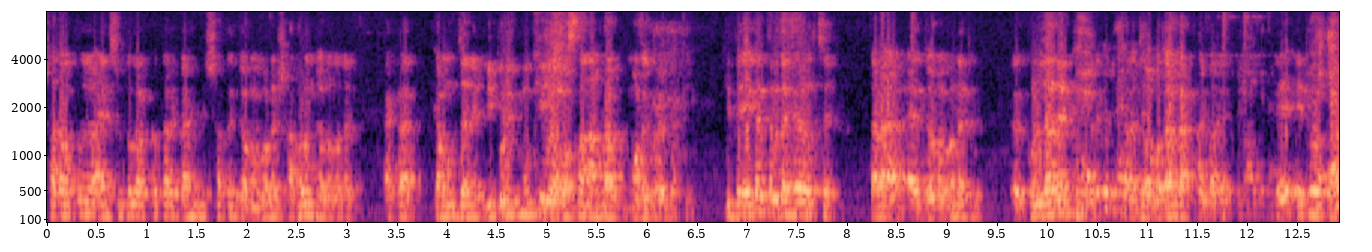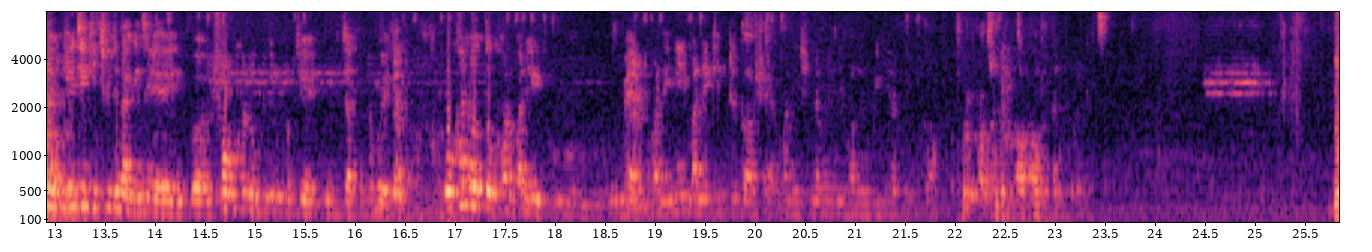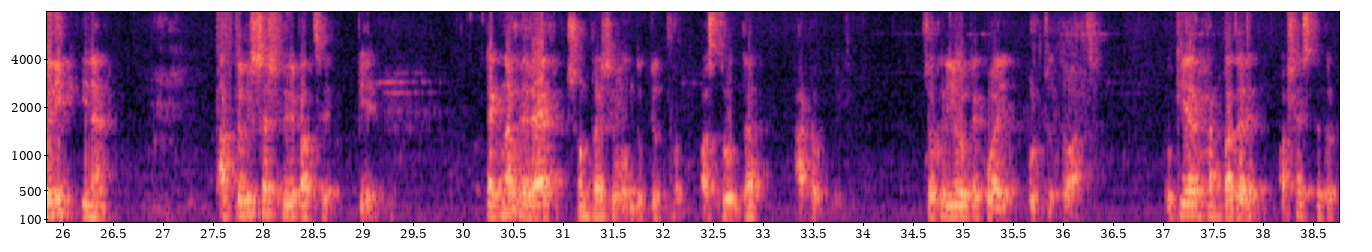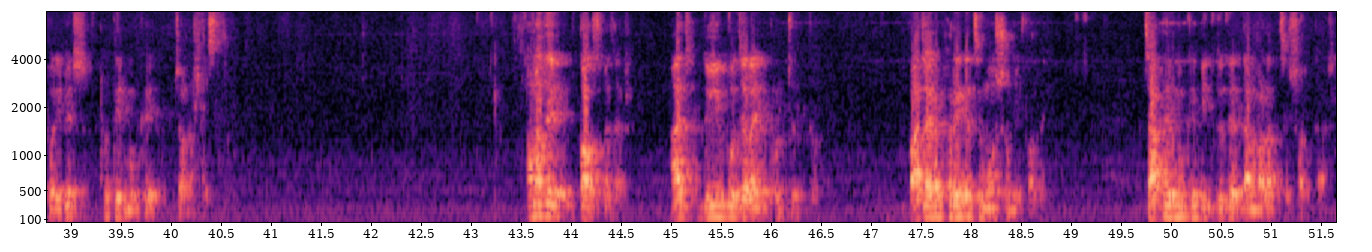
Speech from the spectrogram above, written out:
সাধারণত আইন শৃঙ্খলা রক্ষাকারী বাহিনীর সাথে জনগণের সাধারণ জনগণের একটা কেমন জানি বিপরীতমুখী অবস্থান আমরা মনে করে থাকি। কিন্তু এক্ষেত্রে দেখা যাচ্ছে তারা জনগণের কল্যাণের হ্যাঁ, ক্ষেত্রে তারা যে অবদান রাখতে পারে এটা হ্যাঁ, এই যে কিছুদিন আগে যে সংখ্যালঘুদের উপর যে নির্যাতনটা হয়ে গেল ওখানেও তো ঘর বাড়ি মানে নির্মাণের ক্ষেত্রে তো মানে সেনাবাহিনী বলেন বিডিআর। অবদান করে গেছে। দৈনিক ইনার। আত্মবিশ্বাস ফিরে পাচ্ছে বিএনপি। টেকনাফে র্যাব সন্ত্রাসী বন্দুকযুদ্ধ অস্ত্র উদ্ধার আটক দুই। চকরিয়া ও টেকুয়ায় ভোটযুদ্ধ আছে উকিয়ার হাট বাজারে অস্বাস্থ্যকর পরিবেশ ক্ষতির মুখে জনস্বাস্থ্য। আমাদের কক্সবাজার আজ দুই উপজেলায় ভোটযুদ্ধ বাজার ভরে গেছে মৌসুমি ফলে। চাপের মুখে বিদ্যুতের দাম বাড়াচ্ছে সরকার।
